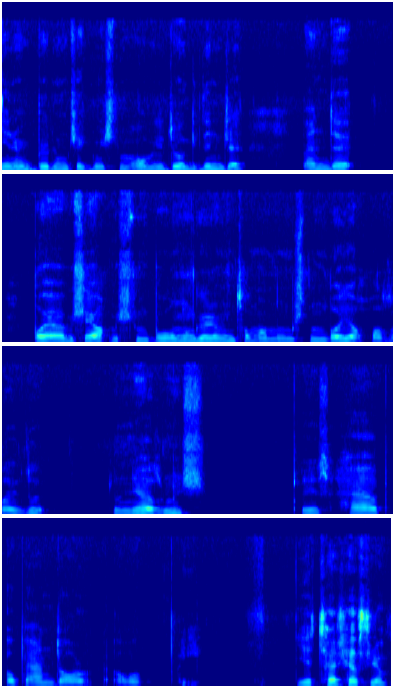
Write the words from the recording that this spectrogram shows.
yeni bir bölüm çekmiştim. O video gidince ben de bayağı bir şey yapmıştım. Boğumun görevini tamamlamıştım. Bayağı fazlaydı. Dur ne yazmış? Please help open door OP. Yeter yazıyorum.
